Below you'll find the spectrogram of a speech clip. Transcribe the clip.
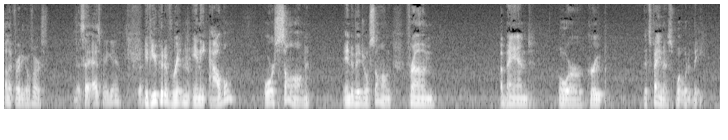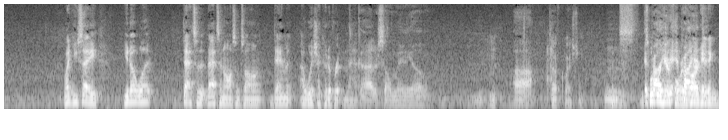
I'll let Freddie go first. Now, say, ask me again. If you could have written any album or song, individual song from a band or group that's famous, what would it be? Like you say, you know what? That's a that's an awesome song. Damn it! I wish I could have written that. God, there's so many of them. Uh, Tough question. It's, It what probably- we're here it- it for. The hard hitting,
